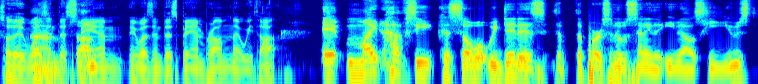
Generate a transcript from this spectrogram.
So it wasn't Um, the so spam. it wasn't the spam problem that we thought. It might have see because so what we did is the, the person who was sending the emails he used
